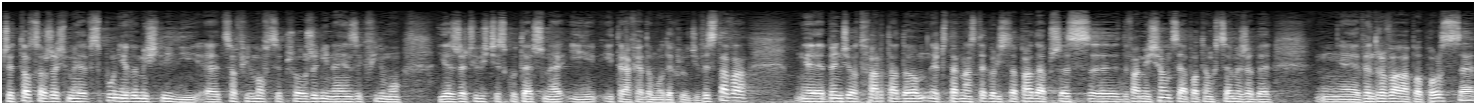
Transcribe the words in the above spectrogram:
czy to, co żeśmy wspólnie wymyślili, e, co filmowcy przełożyli na język filmu, jest rzeczywiście skuteczne i, i trafia do młodych ludzi. Wystawa e, będzie otwarta do 14 listopada przez e, dwa miesiące, a potem chcemy, żeby mm, wędrowała po Polsce,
